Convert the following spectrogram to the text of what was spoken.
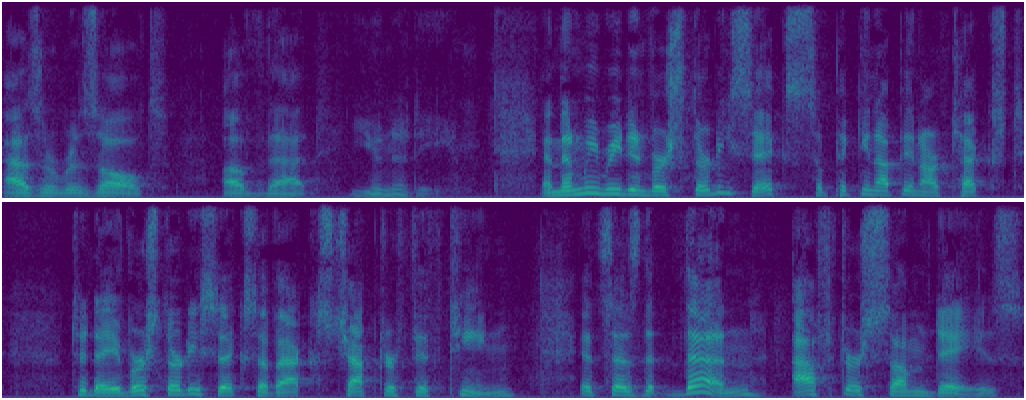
as a result of that unity. And then we read in verse 36, so picking up in our text today, verse 36 of Acts chapter 15, it says that then, after some days,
